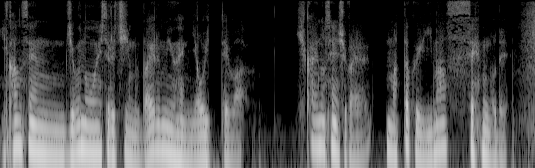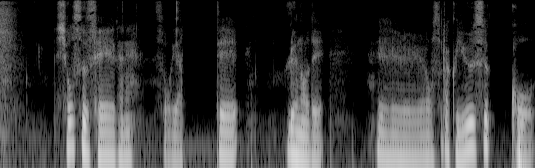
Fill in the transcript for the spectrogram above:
いかんせん自分の応援してるチーム、バイエルミュンヘンにおいては、控えの選手が全くいませんので、少数制でね、そうやってるので、えー、おそらくユース校、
